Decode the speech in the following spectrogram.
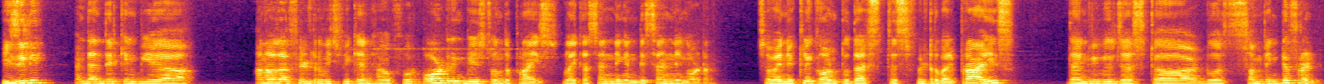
easily. And then there can be a another filter which we can have for ordering based on the price like ascending and descending order. So when you click on to this this filter by price then we will just uh, do something different.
